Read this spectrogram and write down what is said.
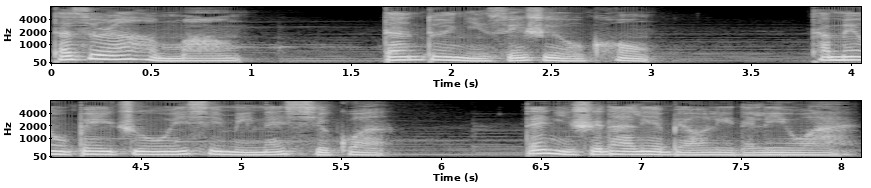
他虽然很忙，但对你随时有空。他没有备注微信名的习惯，但你是他列表里的例外。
